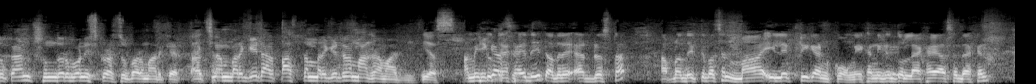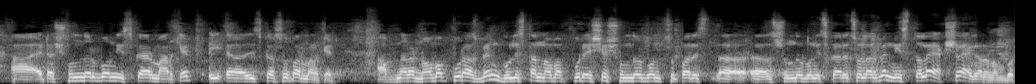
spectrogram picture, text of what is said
দোকান সুন্দরবন স্কোয়ার সুপার মার্কেট এক আচ্ছা। নাম্বার গেট আর পাঁচ নাম্বার গেটের মাঝামাঝি। আমি একটু দেখাই দিই তাদের অ্যাড্রেসটা আপনারা দেখতে পাচ্ছেন মা ইলেকট্রিক অ্যান্ড কোং এখানে কিন্তু লেখাই আছে দেখেন। এটা Sundarban square market square super market আপনারা নবাবপুর আসবেন গুলিস্তান নবাবপুর এসে সুন্দরবন সুপার সুন্দরবন স্কোয়ারে চলে আসবেন। নিচতলা একশো এগারো নম্বর।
